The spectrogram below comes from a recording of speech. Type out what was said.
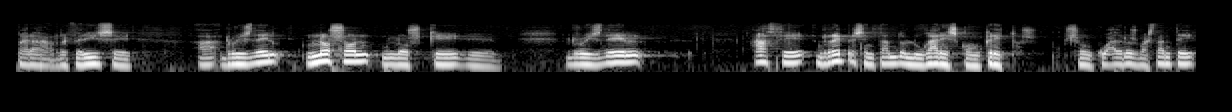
para referirse a Ruisdel, no son los que eh, hace representando lugares concretos. Son cuadros bastante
